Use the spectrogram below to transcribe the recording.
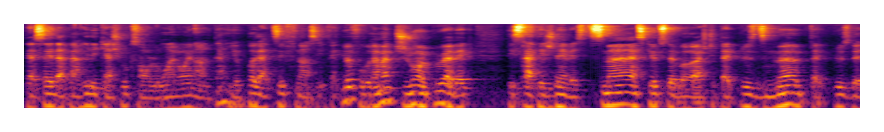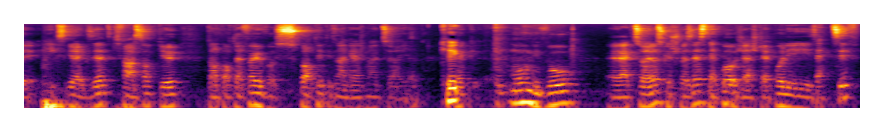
tu essaies d'apparier des cash flows qui sont loin, loin dans le temps, il n'y a pas d'actifs financiers. Fait que là, il faut vraiment que tu joues un peu avec tes stratégies d'investissement. Est-ce que tu vas acheter peut-être plus d'immeubles, peut-être plus de X, Y, Z, qui fait en sorte que ton portefeuille va supporter tes engagements actuariels? Ok. Fait que, moi, au niveau euh, actuariel, ce que je faisais, c'était pas, j'achetais pas les actifs,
